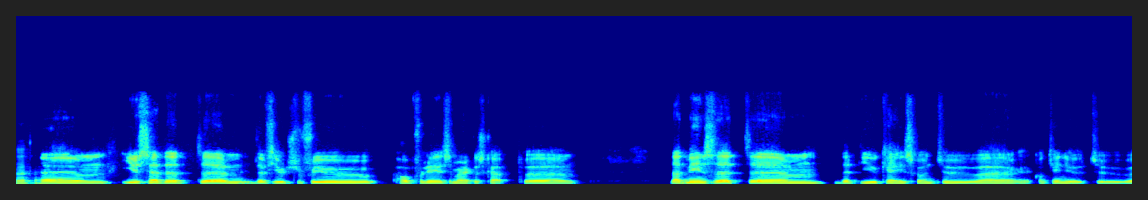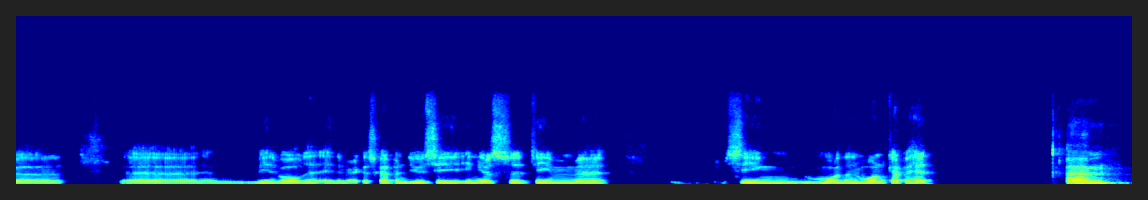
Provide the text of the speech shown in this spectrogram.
Um, you said that um, the future for you, hopefully, is America's Cup. Uh, that means that um, that the UK is going to uh, continue to uh, uh, be involved in the America's Cup. And do you see Ineos team seeing more than one cup ahead? Um,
